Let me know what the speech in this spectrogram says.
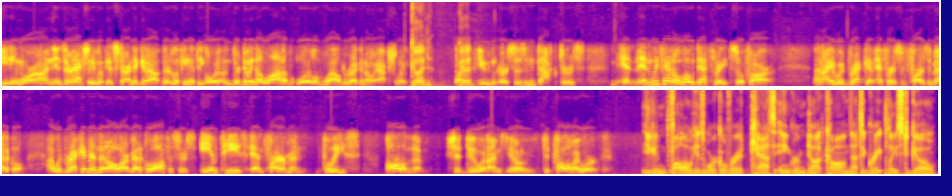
eating more onions. They're actually looking starting to get out. They're looking at the oil they're doing a lot of oil of wild oregano actually. good. Quite Good. a few nurses and doctors. And and we've had a low death rate so far. And I would recommend, as far as the medical, I would recommend that all our medical officers, EMTs and firemen, police, all of them should do what I'm, you know, to follow my work. You can follow his work over at cassingram.com. That's a great place to go.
